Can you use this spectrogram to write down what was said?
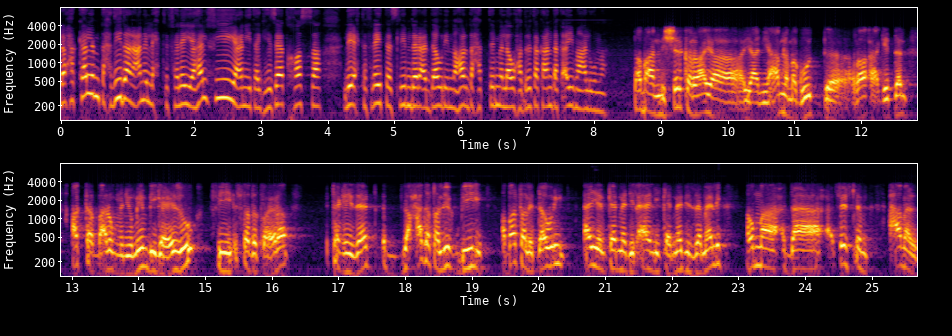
لو هتكلم تحديدا عن الاحتفالية هل في يعني تجهيزات خاصة لاحتفالية تسليم درع الدوري النهارده هتتم لو حضرتك عندك أي معلومة؟ طبعا الشركة الراعيه يعني عاملة مجهود رائع جدا. أكتر بقالهم من يومين بيجهزوا في استاد القاهرة تجهيزات بحاجه تليق ببطل الدوري ايا كان نادي الأهلي كان نادي الزمالك هم ده سيستم عمل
